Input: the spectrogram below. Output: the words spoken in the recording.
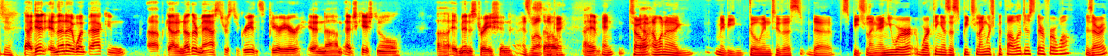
Yeah. yeah, I did. And then I went back and uh, got another master's degree in Superior in um, educational uh, administration as well. So okay. Am, and so yeah. I want to maybe go into the the speech language. And you were working as a speech language pathologist there for a while. Is that right?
